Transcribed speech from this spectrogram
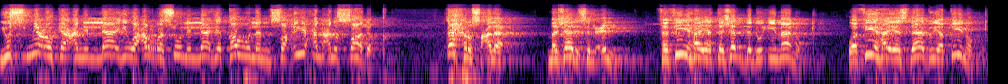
يسمعك عن الله وعن رسول الله قولا صحيحا عن الصادق احرص على مجالس العلم ففيها يتجدد إيمانك وفيها يزداد يقينك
